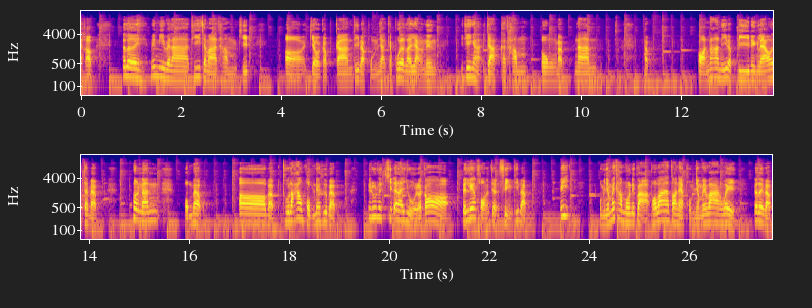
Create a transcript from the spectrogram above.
นะครับ ก็เลยไม่มีเวลาที่จะมาทำคลิปเเกี่ยวกับการที่แบบผมอยากจะพูดอะไรอย่างหนึ่งจริงๆอะอยากกระทำตรงแบบนานแบบก่อนหน้านี้แบบปีหนึ่งแล้วแต่แบบช่วงนั้นผมแบบเออแบบธุระของผมเนี่ยคือแบบไม่รู้เลยคิดอะไรอยู่ แล้วก็เป็นเรื่องของสิ่งที่แบบเฮ้ย ผมยังไม่ทำลงดีกว่า เพราะว่าตอนเนี้ยผมยังไม่ว่างเว้ยก็เลยแบบ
